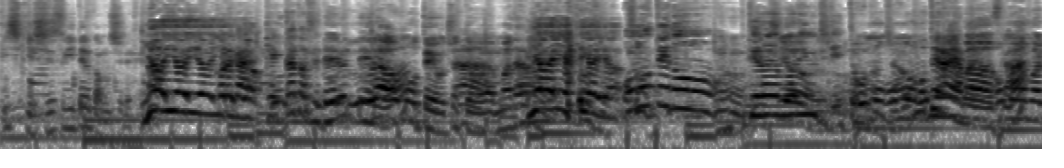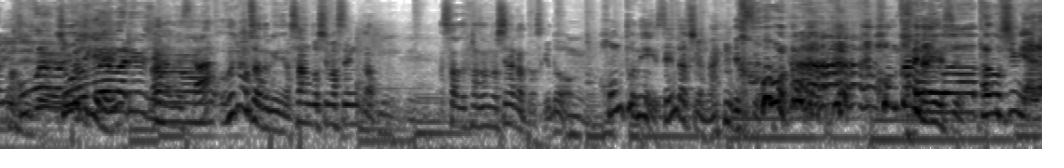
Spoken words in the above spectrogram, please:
意識しすぎてるかもしれへん。いやいやいやいこれがやいや結果として出るっていうの？裏は表をちょっとまだいやいやいやい。や表のうん。寺山隆二で言ったことちゃう？おも寺山ですかお山隆二でお山正直ね小山隆二なんですか？あの藤本さんの時には賛同しませんか？うん。賛同しなかったんですけど、うん。本当に選択肢がないんですよ。本当にないんですよ。これは楽しみやな。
